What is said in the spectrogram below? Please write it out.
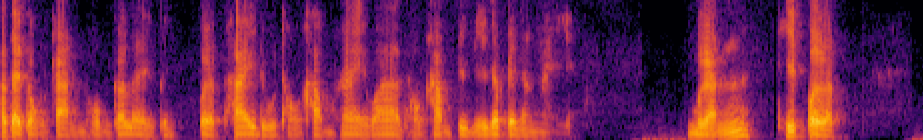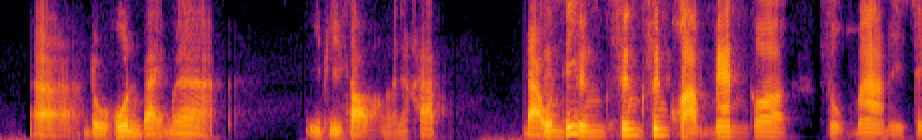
เข้าใจตรงกัน ผมก็เลยเป็นเปิดไพ่ดูทองคำให้ว่าทองคำปีนี้จะเป็นยังไง เหมือนที่เปิดดูหุ้นไปเมื่อ EP สองนะครับดาวซิซึ่งซึ่งซึ่งความแม่นก็สูงมากในเซ็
